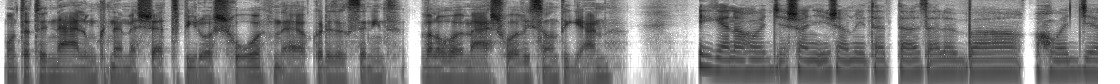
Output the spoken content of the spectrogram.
Mondtad, hogy nálunk nem esett piros hó, de akkor ezek szerint valahol máshol viszont igen. Igen, ahogy Sanyi is említette az előbb, a, ahogy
